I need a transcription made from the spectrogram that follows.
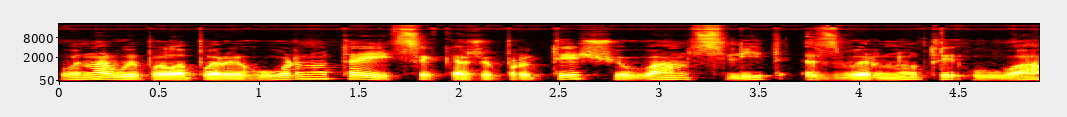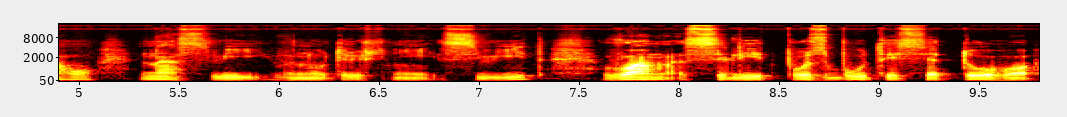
вона випала перегорнута, і це каже про те, що вам слід звернути увагу на свій внутрішній світ, вам слід позбутися того,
